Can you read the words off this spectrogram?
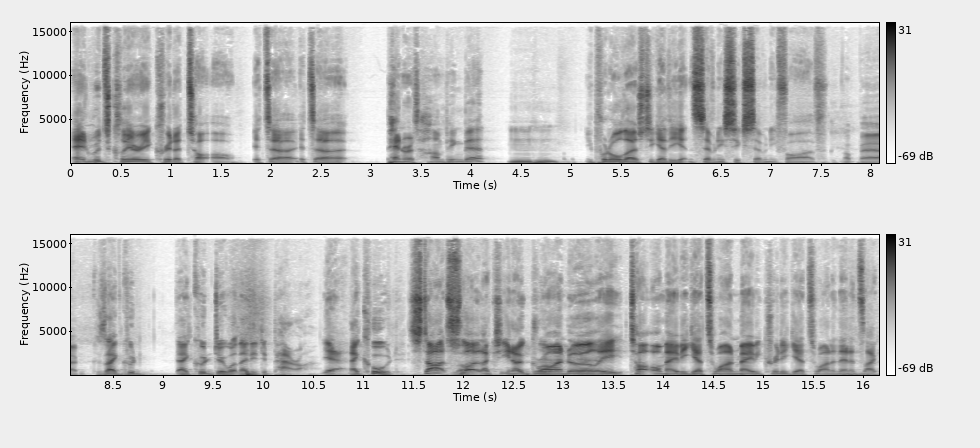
Edwards, Cleary, Critter, To'o. It's a it's a Penrith humping bet. Mm-hmm. You put all those together, you're getting 76, 75. Not bad. Because they could they could do what they did to Para. Yeah. They could. Start slow, like you know, grind yeah. early. Or maybe gets one, maybe Critter gets one, and then it's like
